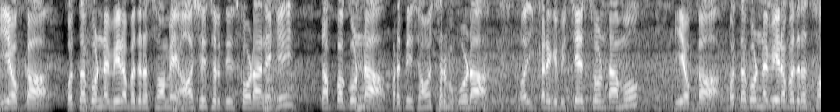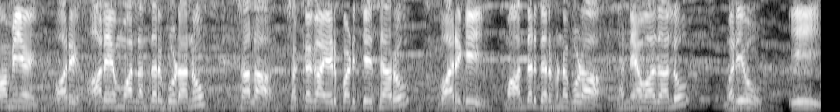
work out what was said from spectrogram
ఈ యొక్క కొత్తకొండ వీరభద్ర స్వామి ఆశీస్సులు తీసుకోవడానికి తప్పకుండా ప్రతి సంవత్సరం కూడా ఇక్కడికి విచ్చేస్తూ ఉంటాము. ఈ యొక్క కొత్తకొండ వీరభద్ర స్వామి వారి ఆలయం వాళ్ళందరూ కూడాను చాలా చక్కగా ఏర్పాటు చేశారు. వారికి మా అందరి తరఫున కూడా ధన్యవాదాలు. మరియు ఈ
